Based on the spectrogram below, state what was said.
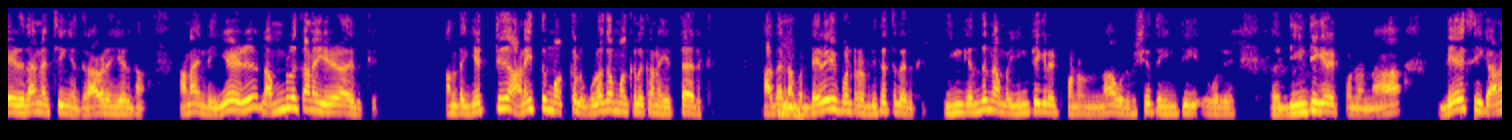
ஏழு தான் வச்சுங்க திராவிடம் ஏழு தான். ஆனா இந்த ஏழு நம்மளுக்கான ஏழா இருக்கு. அந்த எட்டு அனைத்து மக்கள் உலக மக்களுக்கான எட்டா இருக்கு. அதை. நம்ம டெரைவ் பண்ற விதத்துல இருக்கு. இங்க இருந்து நம்ம இன்டிகிரேட் பண்ணணும்னா ஒரு விஷயத்தை இன்டி ஒரு இன்டிகிரேட் பண்ணணும்னா பேசிக்கான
